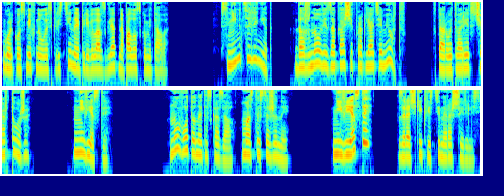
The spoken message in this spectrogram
Горько усмехнулась Кристина и перевела взгляд на полоску металла. «Снимется или нет? Должно, ведь заказчик проклятия мертв. Второй творец чар тоже. Невесты». Ну вот он это сказал. Мосты сожжены. «Невесты?» Зрачки Кристины расширились.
